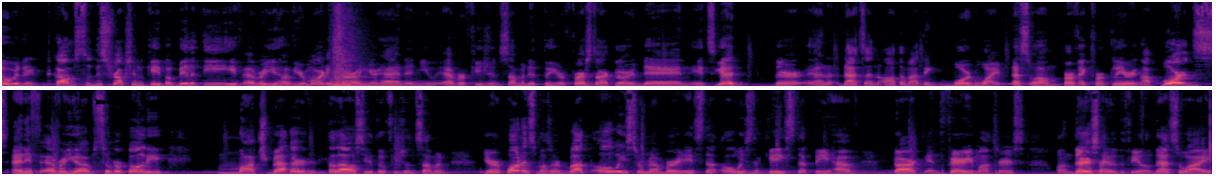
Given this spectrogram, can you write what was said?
So when it comes to destruction capability, if ever you have your Morningstar on your hand and you ever fusion summon it to your first Dark Lord, then it's good. There, uh, that's an automatic board wipe. That's um perfect for clearing up boards. And if ever you have Super Poly, much better. It allows you to fusion summon your opponent's monster. But always remember, it's not always the case that they have Dark and Fairy monsters on their side of the field. That's why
